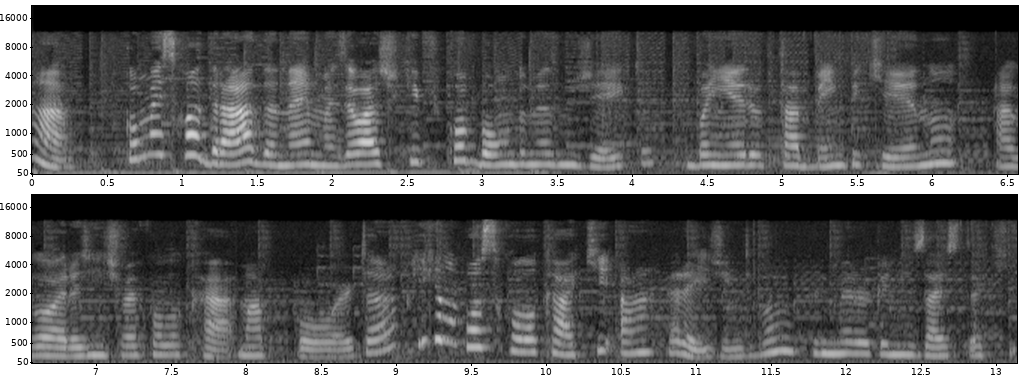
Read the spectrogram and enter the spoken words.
Ah, ficou mais quadrada, né? Mas eu acho que ficou bom do mesmo jeito. O banheiro tá bem pequeno. Agora a gente vai colocar uma porta. Por que, que eu não posso colocar aqui? Ah, peraí, gente. Vamos primeiro organizar isso daqui.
